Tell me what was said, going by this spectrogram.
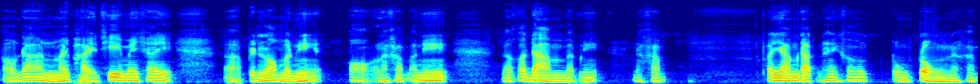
เอาด้านไม้ไผ่ที่ไม่ใช่ เป็นร่องแบบนี้ออกนะครับ อันนี้แล้วก็ดามแบบนี้นะครับ พยายามดัดให้เขาตรงๆนะครับ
